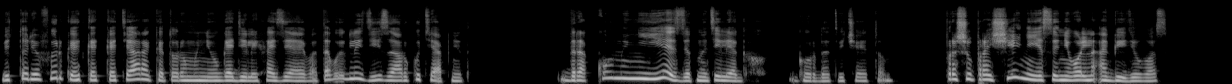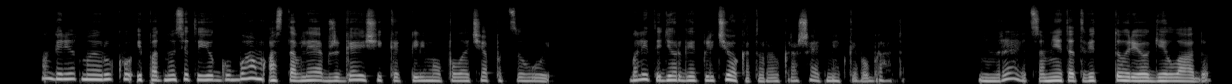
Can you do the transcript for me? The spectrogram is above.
Виктория фыркает, как котяра, которому не угодили хозяева, того и гляди, за руку тяпнет. «Драконы не ездят на телегах», — гордо отвечает он. «Прошу прощения, если невольно обидел вас». Он берет мою руку и подносит ее к губам, оставляя обжигающий, как клеймо палача, поцелуй. Болит и дергает плечо, которое украшает метка его брата. Не нравится мне этот Витторио Геладо.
